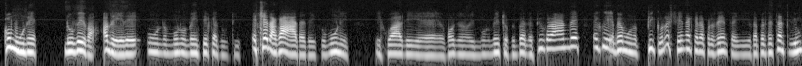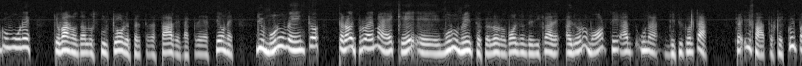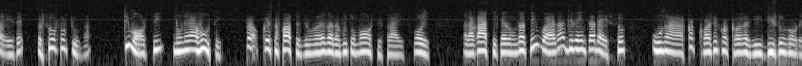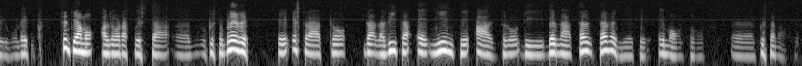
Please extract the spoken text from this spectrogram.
comune doveva avere un monumento ai caduti. E c'è la gara dei comuni i quali eh, vogliono il monumento più bello e più grande e qui abbiamo una piccola scena che rappresenta i rappresentanti di un comune che vanno dallo scultore per trattare la creazione di un monumento, però il problema è che eh, il monumento che loro vogliono dedicare ai loro morti ha una difficoltà, cioè il fatto che quel paese, per sua fortuna, di morti non ne ha avuti, però questo fatto di non aver avuto morti fra i suoi ragazzi che erano andati in guerra diventa adesso una, quasi qualcosa di disonorevole. Sentiamo allora questa, eh, questo breve eh, estratto dalla vita è niente altro di Bernard Tavernier che è morto eh, questa notte.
